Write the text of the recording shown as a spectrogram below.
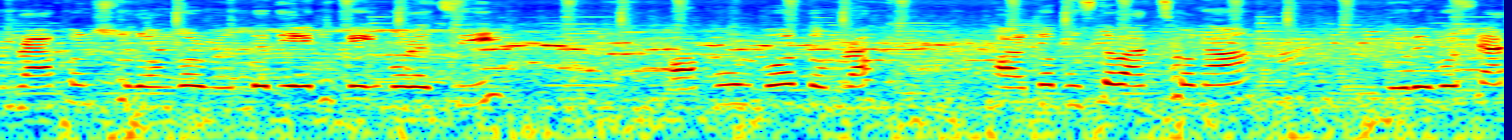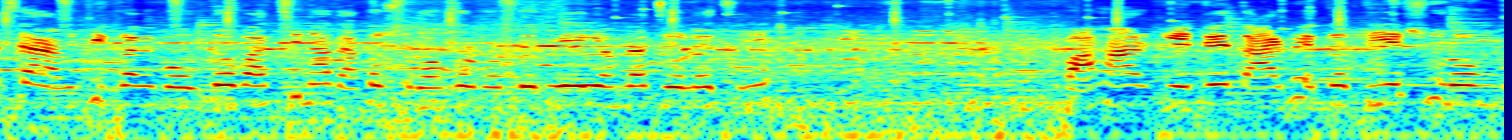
আমরা এখন সুরঙ্গর মধ্যে দিয়ে ঢুকেই পড়েছি। অপূর্ব তোমরা হয়তো বুঝতে পারছ না। দূরে বসে আছে আর আমি ঠিকভাবে বলতেও পারছি না। দেখো সুরঙ্গর মধ্যে দিয়েই আমরা চলেছি। পাহাড় কেটে তার ভেতর দিয়ে সুরঙ্গ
